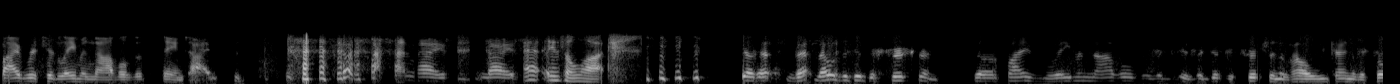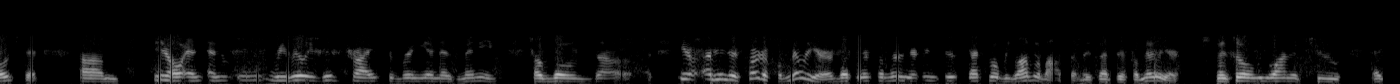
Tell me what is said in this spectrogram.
five Richard Laymon novels at the same time. nice, nice. That is a lot. yeah, that, that that was a good description. The five Lehman novels is a, is a good description of how we kind of approached it. Um, you know, and and we really did try to bring in as many of those. Uh, you know, I mean, they're sort of familiar, but they're familiar. That's what we love about them is that they're familiar. And so we wanted to, as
